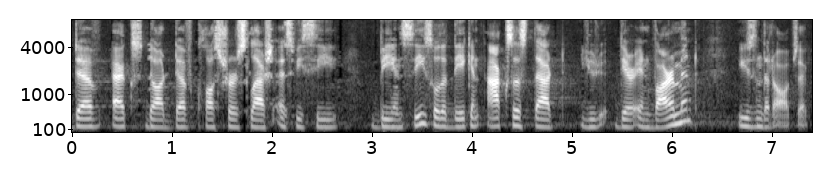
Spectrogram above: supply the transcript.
devx.devcluster slash svc B and C, so that they can access that their environment using that object.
